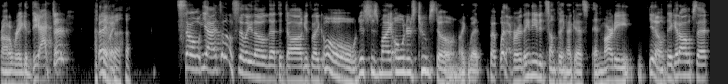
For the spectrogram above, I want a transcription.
Ronald Reagan, the actor. But anyway, so yeah, it's a little silly though that the dog is like, "Oh, this is my owner's tombstone." Like what? But whatever. They needed something, I guess. And Marty, you know, they get all upset.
